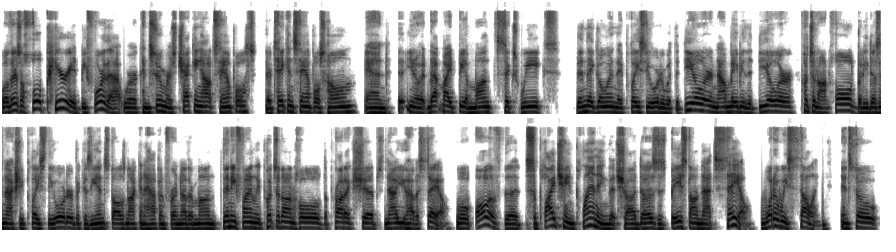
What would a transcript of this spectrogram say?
Well there's a whole period before that where consumers checking out samples. They're taking samples home and you know that might be a month six weeks then they go in, they place the order with the dealer. Now maybe the dealer puts it on hold, but he doesn't actually place the order because the install is not going to happen for another month. Then he finally puts it on hold, the product ships, now you have a sale. Well, all of the supply chain planning that Shaw does is based on that sale. What are we selling? And so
